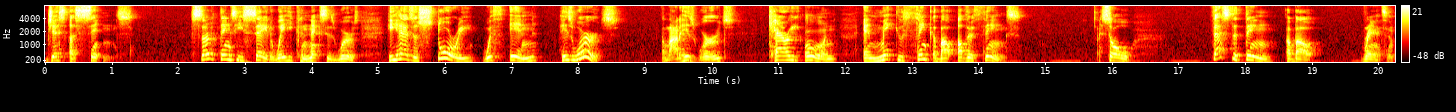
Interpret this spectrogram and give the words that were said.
Just a sentence. Certain things he say, the way he connects his words. He has a story within his words. A lot of his words carry on and make you think about other things. So that's the thing about Ransom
